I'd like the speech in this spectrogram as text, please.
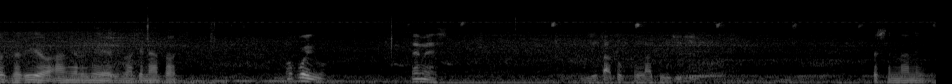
Atos berarti ya angelnya ya semakin atos. Apa iku? Semes. Iki tak tugel lah kunci iki. Pesenan iki.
